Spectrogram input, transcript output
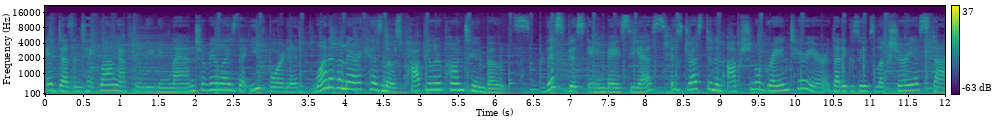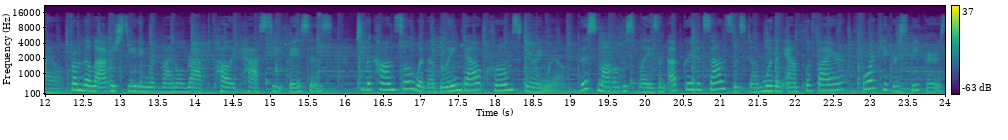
It doesn't take long after leaving land to realize that you've boarded one of America's most popular pontoon boats. This Biscayne Bay CS is dressed in an optional gray interior that exudes luxurious style. From the lavish seating with vinyl wrapped polycast seat bases to the console with a blinged out chrome steering wheel. This model displays an upgraded sound system with an amplifier, four kicker speakers,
